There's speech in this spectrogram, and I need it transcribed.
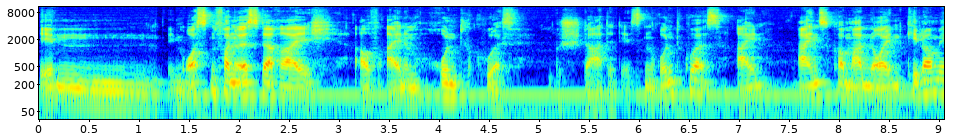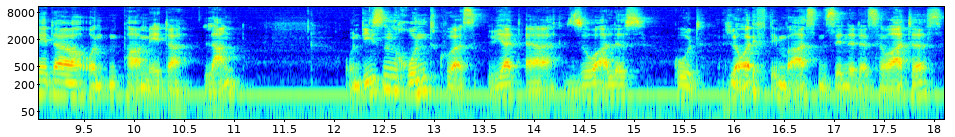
in, im Osten von Österreich auf einem Rundkurs gestartet ist. Ein Rundkurs, ein 1,9 Kilometer und ein paar Meter lang. Und diesen Rundkurs wird er so alles gut läuft im wahrsten Sinne des Wortes,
